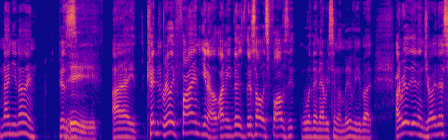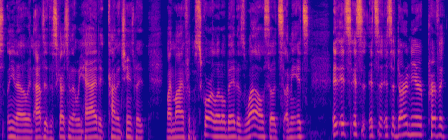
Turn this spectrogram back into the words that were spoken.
99 because hey, I couldn't really find, you know, I mean, there's there's always flaws within every single movie, but I really did enjoy this, you know. And after the discussion that we had, it kind of changed my my mind for the score a little bit as well. So it's, I mean, it's it, it's it's it's it's a darn near perfect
